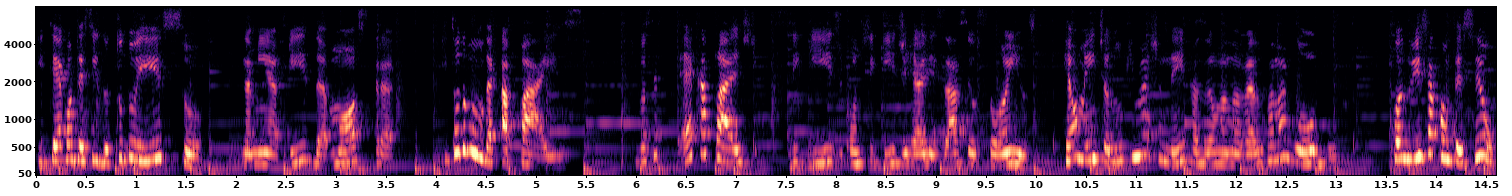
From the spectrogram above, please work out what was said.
e ter acontecido tudo isso na minha vida, mostra que todo mundo é capaz. Que você é capaz de seguir, de conseguir, de realizar seus sonhos. Realmente, eu nunca imaginei fazer uma novela na Globo. Quando isso aconteceu,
